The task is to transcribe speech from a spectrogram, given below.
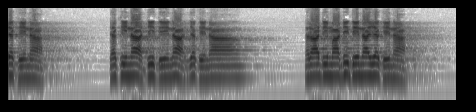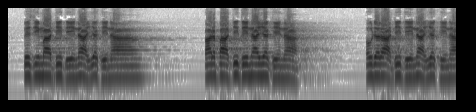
ယခိနာယခိနာတိတေနယခိနာနရာတိမာတိတေနယခိနာပိစီမာတိတေနယခိနာပါရပတိတေနယခိနာဩဒရတိတေနယခိနာ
